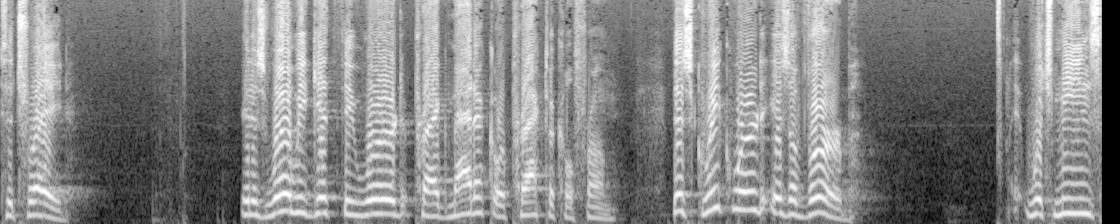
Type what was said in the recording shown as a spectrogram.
to trade. It is where we get the word pragmatic or practical from. This Greek word is a verb, which means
